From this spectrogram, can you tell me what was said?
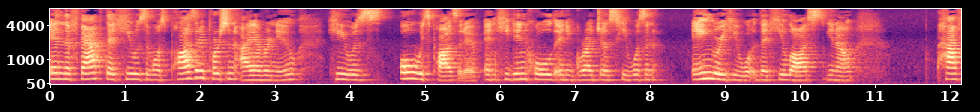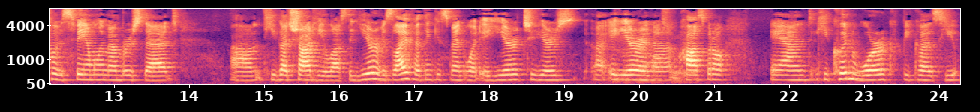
and the fact that he was the most positive person I ever knew, he was always positive, and he didn't hold any grudges. He wasn't angry he that he lost, you know, half of his family members that um, he got shot. He lost a year of his life. I think he spent what a year, two years, uh, a year in a Hospital, hospital, and he couldn't work because he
